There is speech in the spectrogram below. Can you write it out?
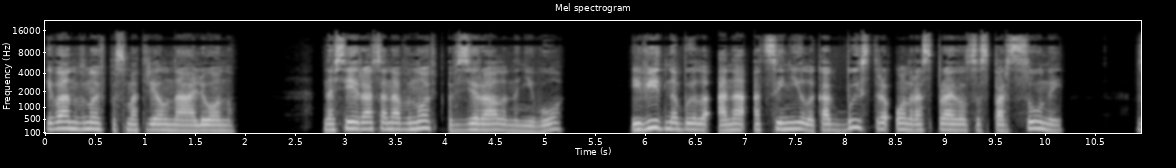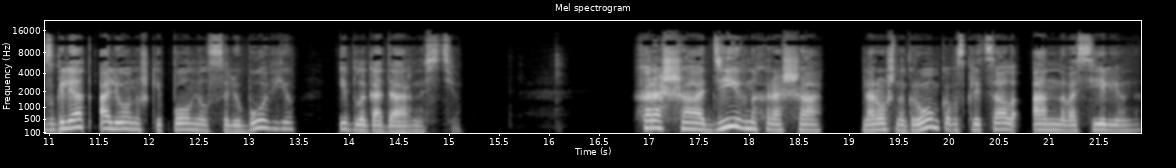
Иван вновь посмотрел на Алену. На сей раз она вновь взирала на него, и видно было, она оценила, как быстро он расправился с Парсуной. Взгляд Аленушки полнился любовью и благодарностью. «Хороша, дивно хороша!» — нарочно громко восклицала Анна Васильевна.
